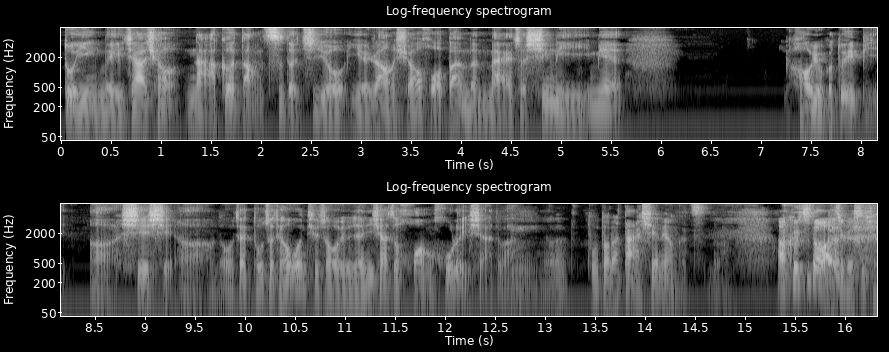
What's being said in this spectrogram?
对应美加壳哪个档次的机油，也让小伙伴们买着心里面好有个对比啊，谢谢啊！我在读这条问题的时候，人一下子恍惚了一下，对吧？呃，读到了“大仙”两个字，对吧？阿 Q 知道啊，这个事情，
